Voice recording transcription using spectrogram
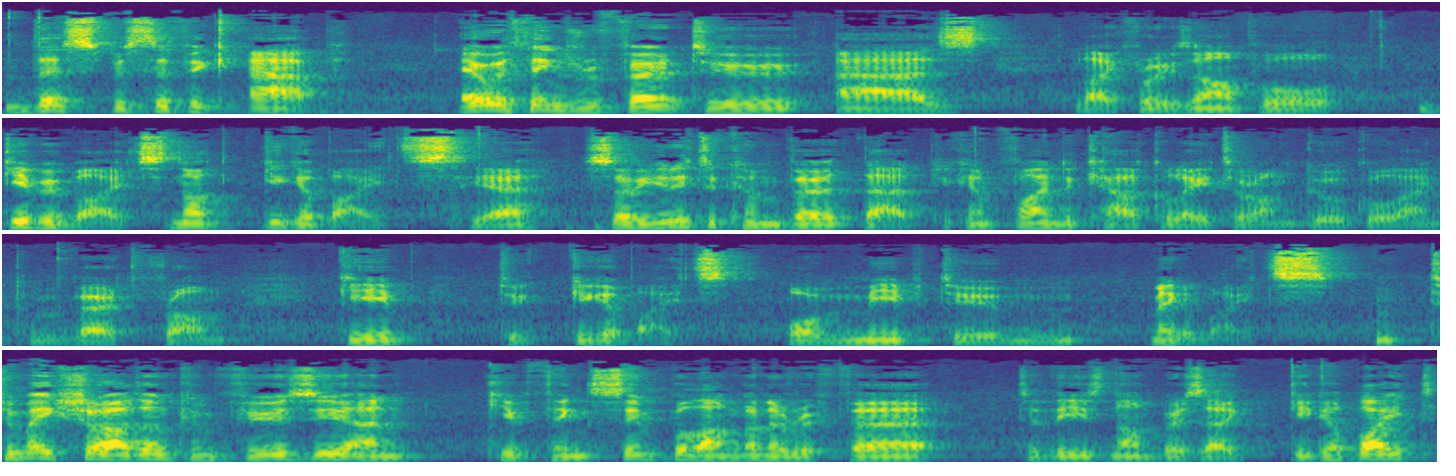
this specific app, everything's referred to as like for example gigabytes, not gigabytes. Yeah, so you need to convert that. You can find a calculator on Google and convert from gig to gigabytes or MIB to megabytes. To make sure I don't confuse you and keep things simple, I'm going to refer to these numbers as gigabyte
